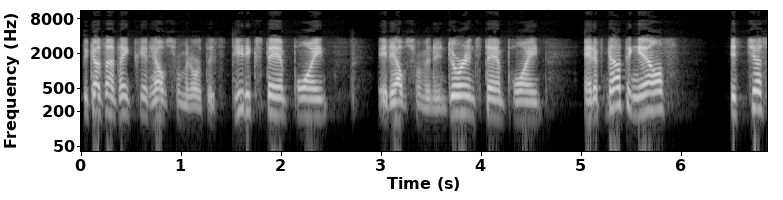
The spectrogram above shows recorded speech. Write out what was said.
because I think it helps from an orthopedic standpoint, it helps from an endurance standpoint, and if nothing else, it just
